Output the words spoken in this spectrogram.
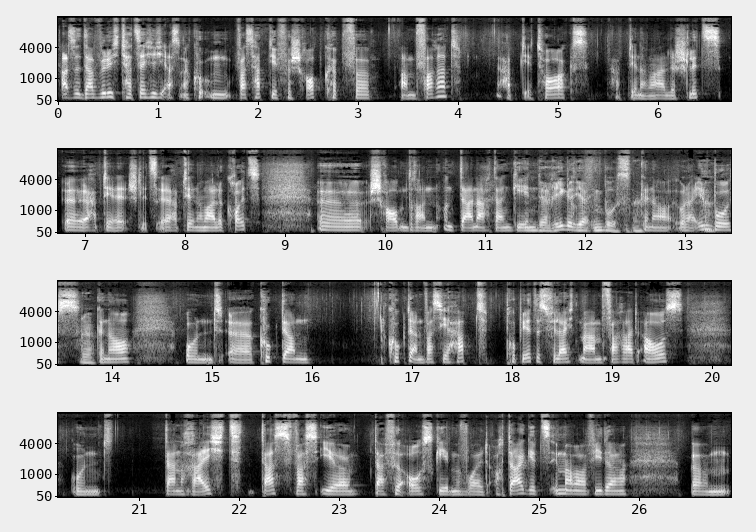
Also da würde ich tatsächlich erstmal gucken, was habt ihr für Schraubköpfe am Fahrrad? Habt ihr Torx? Habt ihr normale Schlitz, äh, habt ihr Schlitz, äh, habt ihr normale Kreuzschrauben äh, dran und danach dann gehen. In der Regel ja Imbus. Ne? Genau, oder Imbus, ja, ja. genau. Und äh, guckt dann, guckt dann, was ihr habt, probiert es vielleicht mal am Fahrrad aus und dann reicht das, was ihr dafür ausgeben wollt. Auch da gibt's immer mal wieder ähm,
